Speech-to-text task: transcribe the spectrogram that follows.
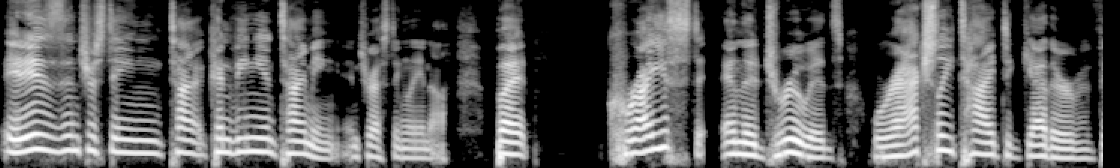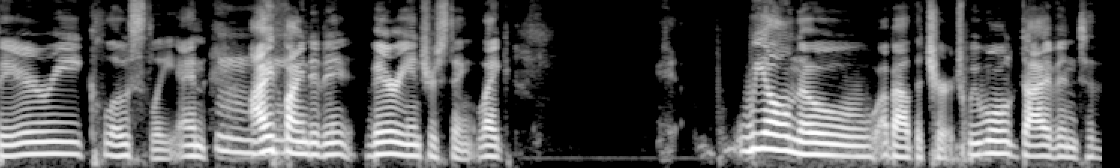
It is interesting, time, convenient timing. Interestingly enough, but Christ and the Druids were actually tied together very closely, and mm-hmm. I find it very interesting. Like we all know about the church. We won't dive into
